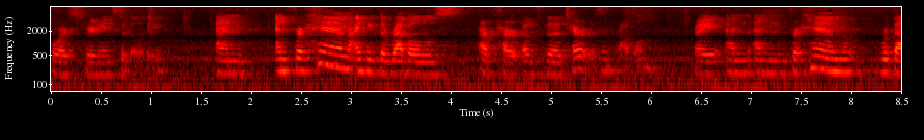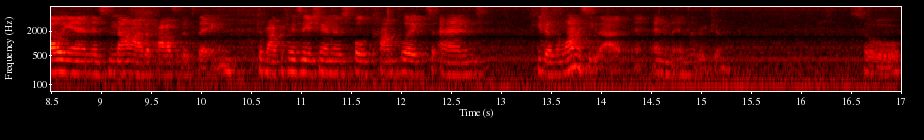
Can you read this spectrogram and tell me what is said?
for security and stability. And and for him, I think the rebels are part of the terrorism problem, right? And and for him, rebellion is not a positive thing. Democratization is full of conflict, and he doesn't want to see that in, in the region. So,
